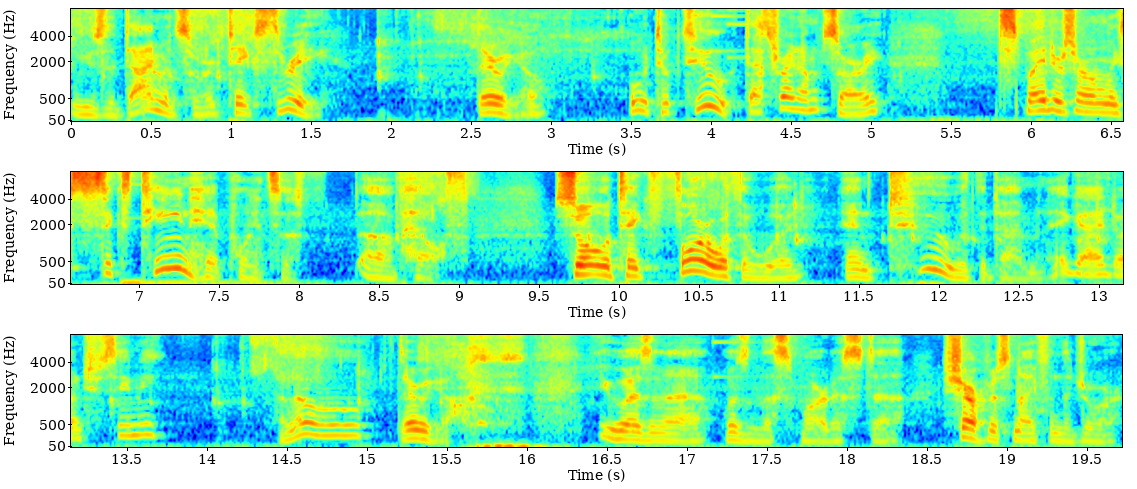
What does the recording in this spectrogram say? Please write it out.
we use the diamond sword. It takes three. There we go. Oh, it took two. That's right. I'm sorry. Spiders are only 16 hit points of, of health. So it will take four with the wood and two with the diamond. Hey, guy, don't you see me? Hello. There we go. he wasn't uh, wasn't the smartest, uh, sharpest knife in the drawer.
